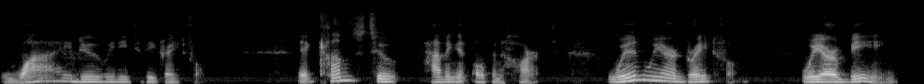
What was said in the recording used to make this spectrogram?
Why do we need to be grateful? It comes to having an open heart. When we are grateful we are being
